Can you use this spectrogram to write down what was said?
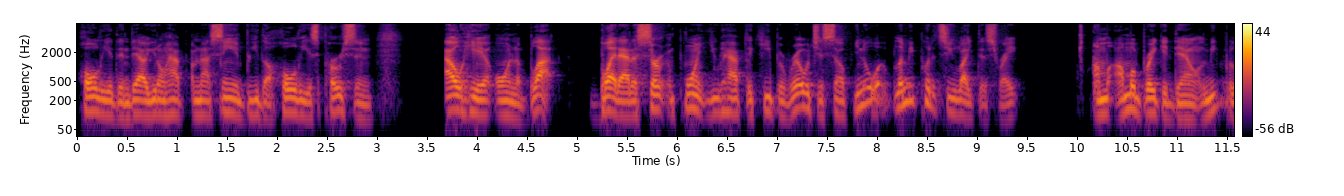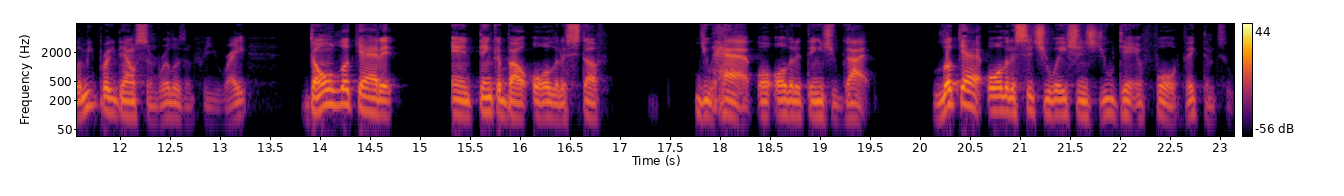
holier than thou. You don't have. I'm not saying be the holiest person out here on the block. But at a certain point, you have to keep it real with yourself. You know what? Let me put it to you like this, right? I'm, I'm gonna break it down. Let me let me break down some realism for you, right? Don't look at it and think about all of the stuff you have or all of the things you got. Look at all of the situations you didn't fall victim to.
